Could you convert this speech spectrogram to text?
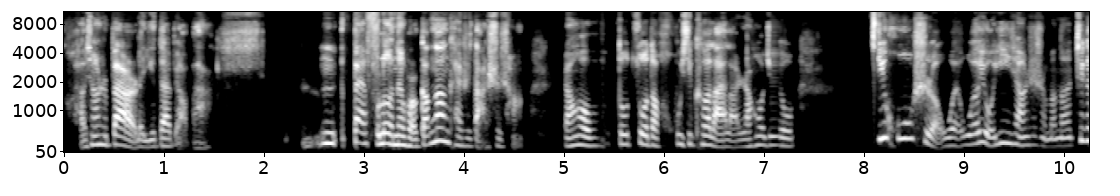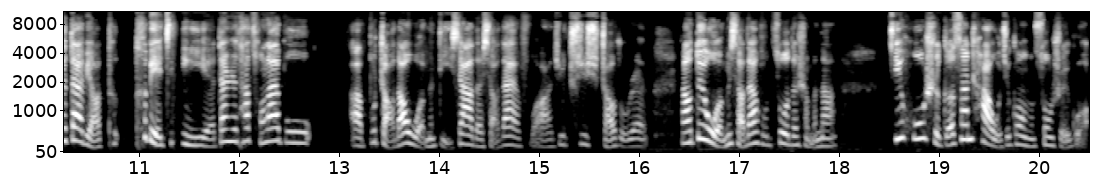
好像是拜耳的一个代表吧，嗯，拜福乐那会儿刚刚开始打市场，然后都做到呼吸科来了，然后就几乎是我我有印象是什么呢？这个代表特特别敬业，但是他从来不啊不找到我们底下的小大夫啊，就去去找主任，然后对我们小大夫做的什么呢？几乎是隔三差五就给我们送水果。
